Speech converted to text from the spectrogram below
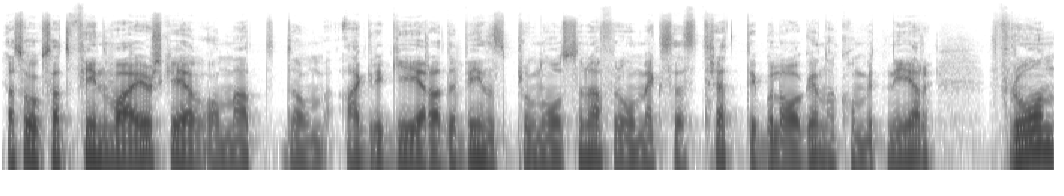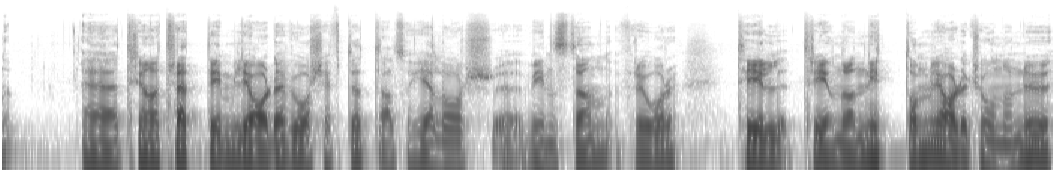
Jag såg också att Finwire skrev om att de aggregerade vinstprognoserna för OMXS30-bolagen har kommit ner från eh, 330 miljarder vid årsskiftet, alltså helårsvinsten för i år, till 319 miljarder kronor nu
